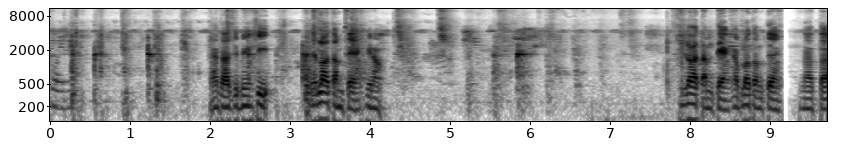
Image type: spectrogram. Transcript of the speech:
สวยหน้าตาจะเป็นสิเดี๋ยวรอตำแตงพี่น้องรอตำแตงครับรอตำแตงหน้าตา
